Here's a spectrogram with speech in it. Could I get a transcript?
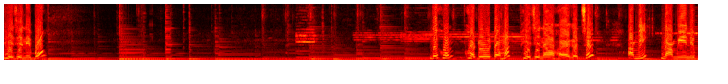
ভেজে নেব। দেখুন ভটুরেটা আমার ভেজে নেওয়া হয়ে গেছে। আমি নামিয়ে নেব।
